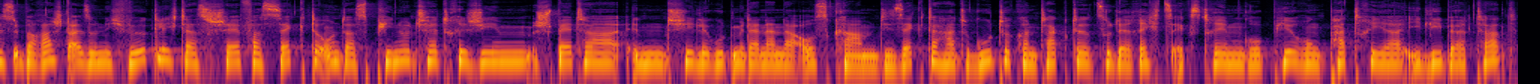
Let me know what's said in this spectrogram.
Es überrascht also nicht wirklich, dass Schäfers Sekte und das Pinochet-Regime später in Chile gut miteinander auskamen. Die Sekte hatte gute Kontakte zu der rechtsextremen Gruppierung Patria y Libertad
